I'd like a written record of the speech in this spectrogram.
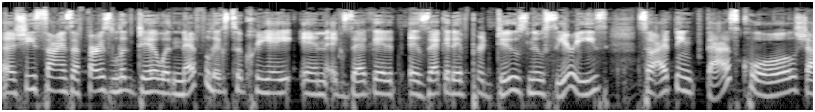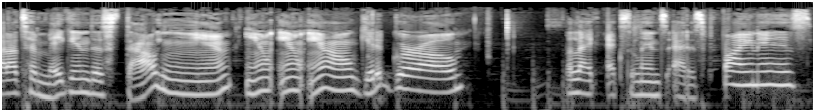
Uh, she signs a first look deal with Netflix to create an executive executive produced new series. So I think that's cool. Shout out to Megan Thee Stallion. Ew, ew, ew. Get it, girl. Black excellence at its finest.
